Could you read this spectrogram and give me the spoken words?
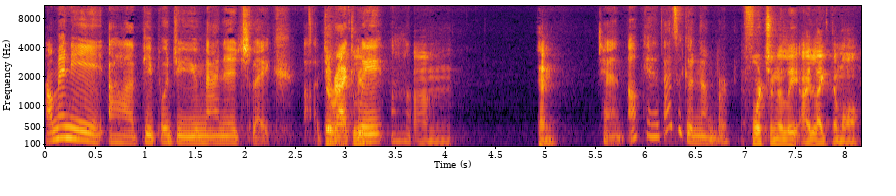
how many uh, people do you manage, like uh, Directly? directly? Uh-huh. Um, Ten. 10. Okay, that's a good number. Fortunately, I like them all,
